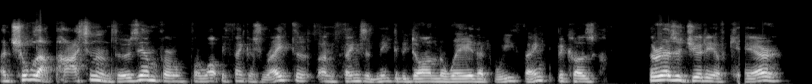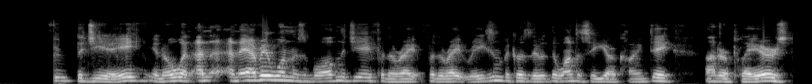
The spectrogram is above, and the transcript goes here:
and show that passion and enthusiasm for for what we think is right and things that need to be done the way that we think because there is a duty of care to the GAA you know, and, and and everyone is involved in the GAA for the right for the right reason because they, they want to see our county and our players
